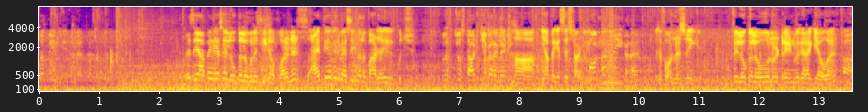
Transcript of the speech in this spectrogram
तब मेन सीज़न रहता है। वैसे यहाँ पे ऐसे लोकल लोगों ने सीखा फॉरेनर्स आए थे या फिर वैसे ही मतलब बाहर जाके कुछ प्लस जो स्टार्ट किया पैराग्लाइडिंग हाँ यहाँ पे कैसे स्टार्ट किया फॉरनर ने ही करा है। अच्छा फॉरेनर्स किया। फिर लोकल लोगों ने ट्रेन वगैरह किया हुआ है। हाँ।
